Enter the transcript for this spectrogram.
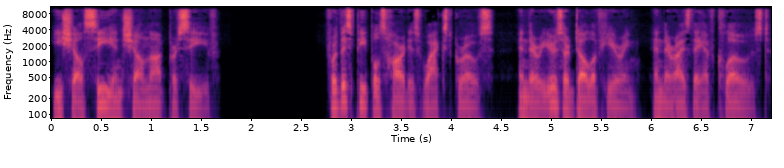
ye shall see and shall not perceive. For this people's heart is waxed gross, and their ears are dull of hearing, and their eyes they have closed.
